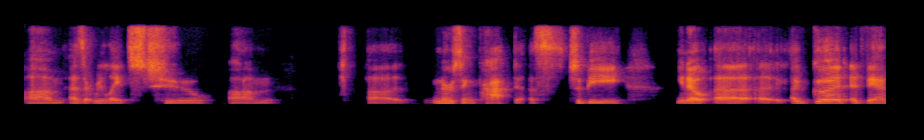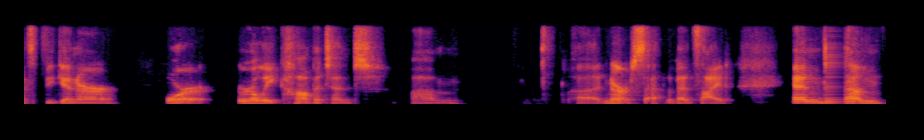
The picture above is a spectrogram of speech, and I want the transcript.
um, as it relates to um, uh, nursing practice to be, you know, a, a good advanced beginner or early competent um, uh, nurse at the bedside. And um,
